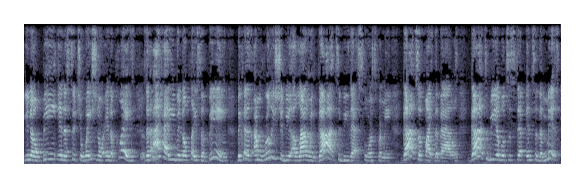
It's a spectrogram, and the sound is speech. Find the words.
you know, be in a situation or in a place That's that good. I had even no place of being because I'm really should be allowing God to be that source for me, God to fight the battles, God to be able to step into the midst,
